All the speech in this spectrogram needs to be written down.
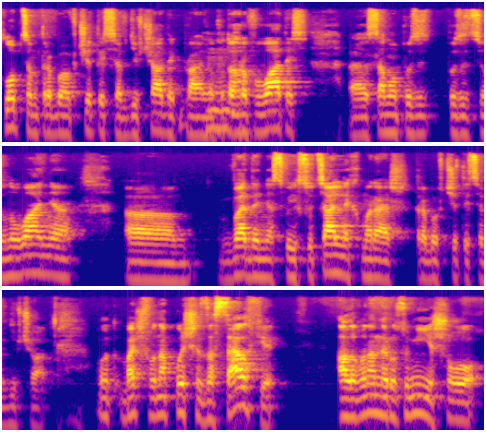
хлопцям треба вчитися в дівчат, як правильно Мгм. фотографуватись, е, самопозиціонування, е, ведення своїх соціальних мереж. Треба вчитися в дівчат. От бачиш, вона пише за селфі, але вона не розуміє, що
